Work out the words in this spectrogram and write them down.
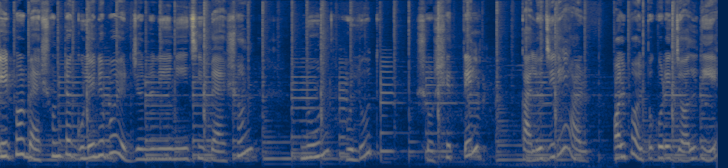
এরপর বেসনটা গুলে নেব। এর জন্য নিয়ে নিয়েছি বেসন, নুন, হলুদ, সর্ষের তেল, কালো জিরে আর অল্প অল্প করে জল দিয়ে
